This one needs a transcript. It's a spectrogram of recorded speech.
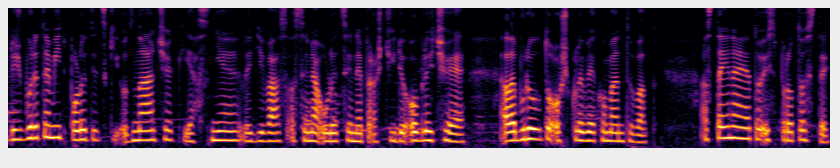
Když budete mít politický odznáček, jasně, lidi vás asi na ulici nepraští do obličeje, ale budou to ošklivě komentovat. A stejné je to i s protesty.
